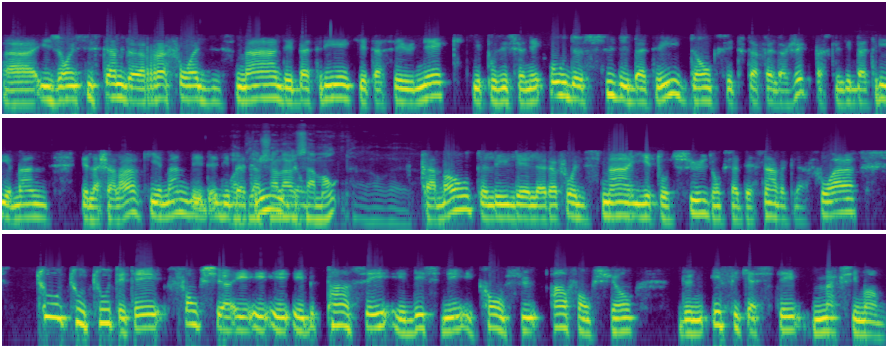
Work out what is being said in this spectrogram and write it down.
Euh, ils ont un système de refroidissement des batteries qui est assez unique, qui est positionné au-dessus des batteries, donc c'est tout à fait logique parce que les batteries émanent, il y a de la chaleur qui émane des, des batteries. La chaleur, ça monte ça monte, le refroidissement il est au-dessus, donc ça descend avec la foi. Tout, tout, tout était fonction, et, pensé et dessiné et conçu en fonction d'une efficacité maximum.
